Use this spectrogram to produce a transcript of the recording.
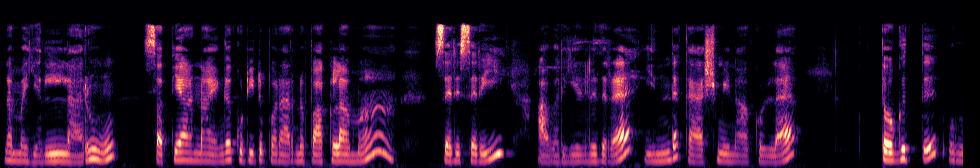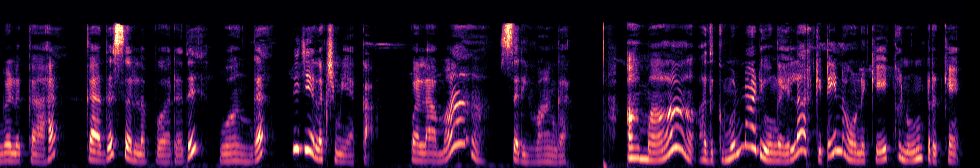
நம்ம எல்லாரும் சத்யா அண்ணா எங்கே கூட்டிகிட்டு போகிறாருன்னு பார்க்கலாமா சரி சரி. அவர் எழுதுகிற இந்த காஷ்மீனாக்குள்ள தொகுத்து உங்களுக்காக கதை சொல்ல போகிறது உங்கள் விஜயலக்ஷ்மி அக்கா. போகலாமா சரி வாங்க. ஆமாம் அதுக்கு முன்னாடி உங்கள் எல்லார்கிட்டையும் நான் ஒன்று கேட்கணுன்ட்டு இருக்கேன்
